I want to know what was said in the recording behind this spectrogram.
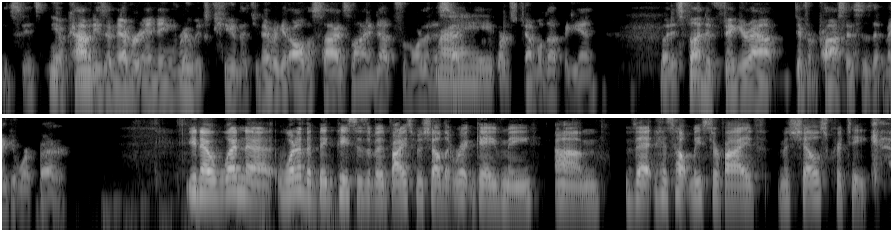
It's it's you know comedy's a never ending Rubik's cube that you never get all the sides lined up for more than a right. second before it's jumbled up again. But it's fun to figure out different processes that make it work better. You know, one uh, one of the big pieces of advice, Michelle, that Rick gave me um, that has helped me survive Michelle's critique.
